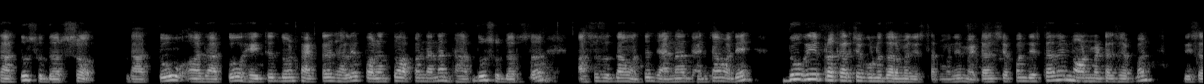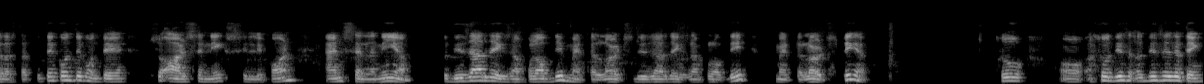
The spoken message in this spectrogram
धातू सुदर्श. धातू धातू हे तर दोन फॅक्टर झाले परंतु आपण त्यांना धातू सुदर्श असं सुद्धा म्हणतो ज्यांना ज्यांच्यामध्ये दोघही प्रकारचे गुणधर्म दिसतात. म्हणजे मेटल्सचे पण दिसतात आणि नॉन मेटल्सचे पण दिसत असतात. तर ते कोणते कोणते? So arsenic silicon and selenium So these are the example of the metalloids. These are the example of the metalloids. Okay. So uh, so this uh, this is the thing.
